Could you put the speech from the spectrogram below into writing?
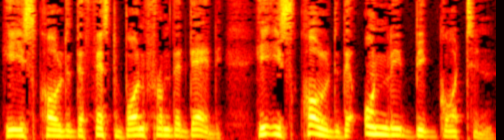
He is called the firstborn from the dead. He is called the only begotten.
